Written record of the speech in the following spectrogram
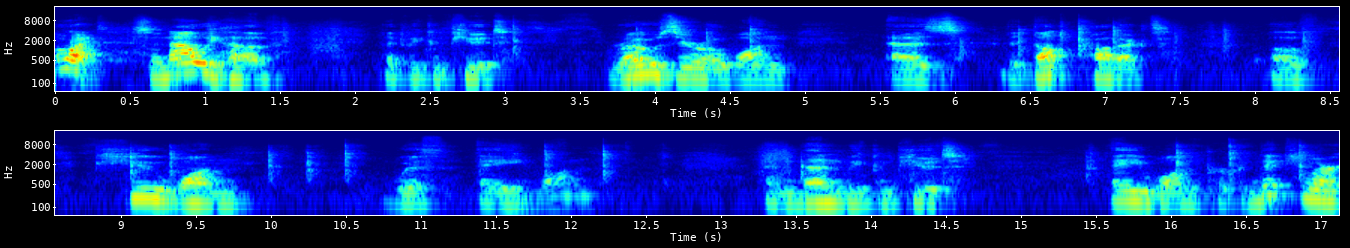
All right, so now we have that we compute rho 0, 1 as the dot product of Q1 with A1 and then we compute A1 perpendicular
